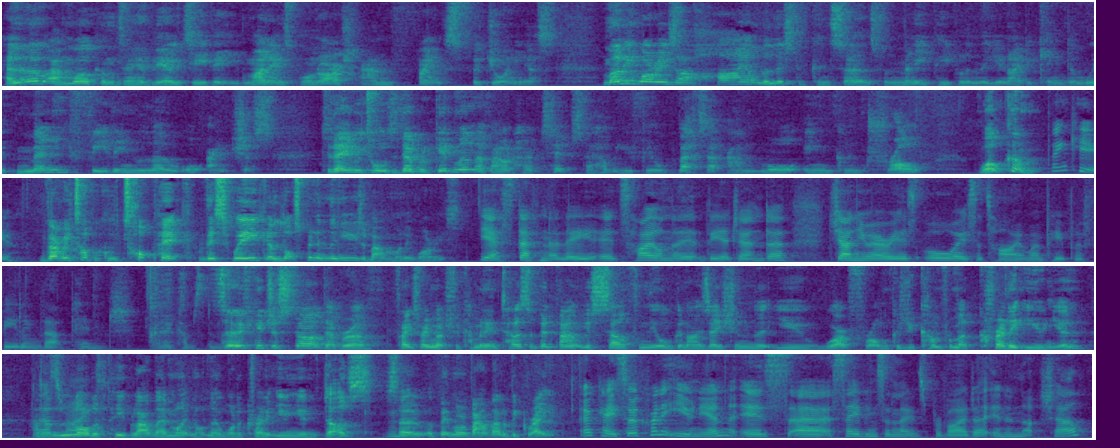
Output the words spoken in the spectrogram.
Hello and welcome to Hiblio TV. My name is Paul Norrish and thanks for joining us. Money worries are high on the list of concerns for many people in the United Kingdom, with many feeling low or anxious. Today we talk to Deborah Gidman about her tips to help you feel better and more in control. Welcome. Thank you. Very topical topic this week. A lot's been in the news about money worries. Yes, definitely. It's high on the, the agenda. January is always a time when people are feeling that pinch when it comes to money. So, if you could just start, Deborah, thanks very much for coming in. Tell us a bit about yourself and the organisation that you work from, because you come from a credit union, and That's a lot right. of people out there might not know what a credit union does. So, a bit more about that would be great. Okay, so a credit union is uh, a savings and loans provider in a nutshell.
